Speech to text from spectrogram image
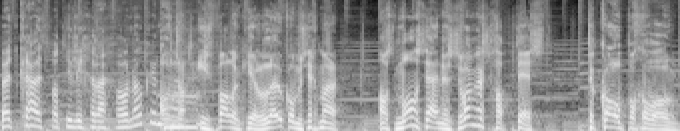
bij het kruidvat. Die liggen daar gewoon ook in. Oh, dat is wel een keer leuk om zeg maar als man zijn een zwangerschapstest te kopen gewoon.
